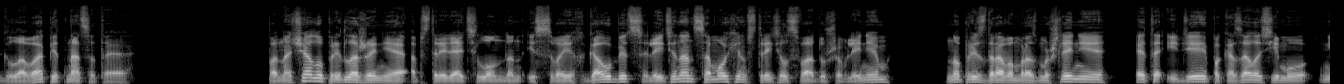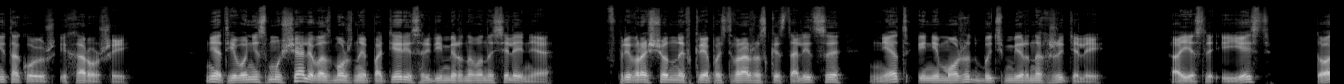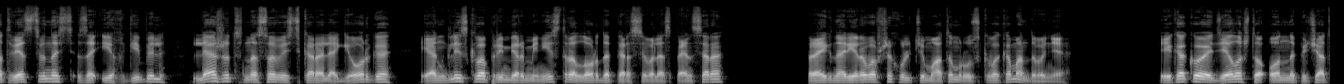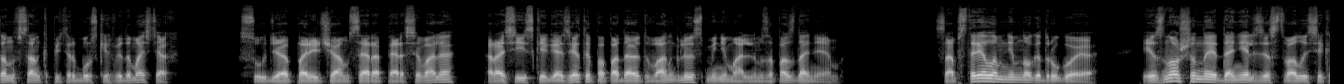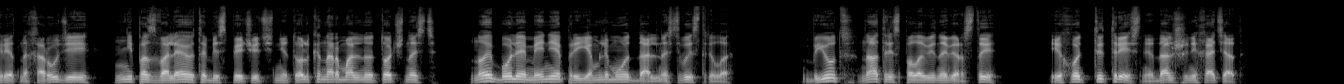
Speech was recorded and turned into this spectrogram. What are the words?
Глава 15 Поначалу предложение обстрелять Лондон из своих гаубиц лейтенант Самохин встретил с воодушевлением, но при здравом размышлении эта идея показалась ему не такой уж и хорошей. Нет, его не смущали возможные потери среди мирного населения. В превращенной в крепость вражеской столице нет и не может быть мирных жителей. А если и есть, то ответственность за их гибель ляжет на совесть короля Георга и английского премьер-министра лорда Персиваля Спенсера, проигнорировавших ультиматум русского командования. И какое дело, что он напечатан в Санкт-Петербургских ведомостях? Судя по речам сэра Персиваля, российские газеты попадают в Англию с минимальным запозданием. С обстрелом немного другое. Изношенные до нельзя стволы секретных орудий не позволяют обеспечить не только нормальную точность, но и более-менее приемлемую дальность выстрела. Бьют на три с половиной версты, и хоть ты тресни, дальше не хотят.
